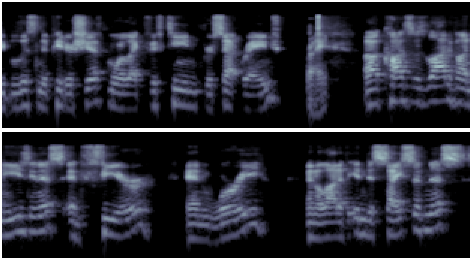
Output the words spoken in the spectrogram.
you listen to Peter Schiff, more like 15% range. Right. Uh, causes a lot of uneasiness and fear and worry and a lot of indecisiveness.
